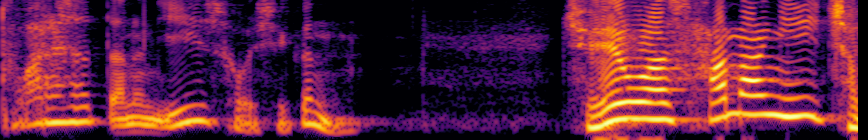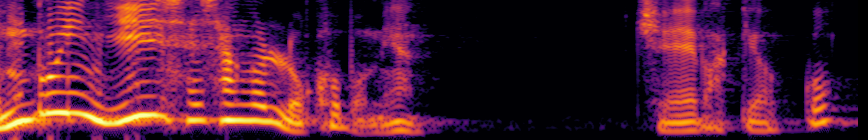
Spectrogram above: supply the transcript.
부활하셨다는 이 소식은 죄와 사망이 전부인 이 세상을 놓고 보면 죄밖에 없고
